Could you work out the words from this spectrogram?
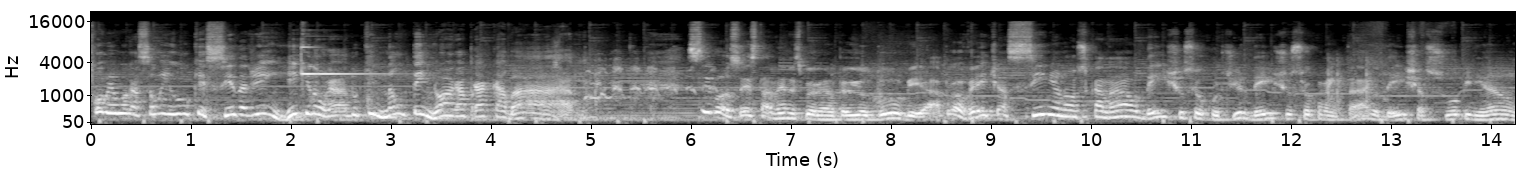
comemoração enlouquecida de Henrique Dourado que não tem hora para acabar. Se você está vendo esse programa pelo YouTube, aproveite, assine o nosso canal, deixe o seu curtir, deixe o seu comentário, deixe a sua opinião.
